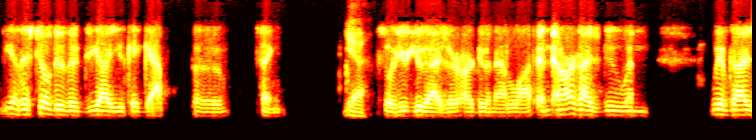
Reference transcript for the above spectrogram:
yeah they still do the GI UK gap uh, thing. Yeah. So you you guys are, are doing that a lot, and and our guys do when we have guys.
